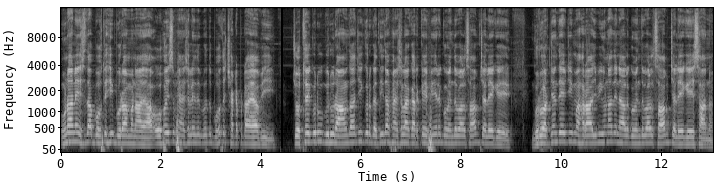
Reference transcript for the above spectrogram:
ਉਹਨਾਂ ਨੇ ਇਸ ਦਾ ਬਹੁਤ ਹੀ ਬੁਰਾ ਮਨਾਇਆ। ਉਹ ਇਸ ਫੈਸਲੇ ਦੇ ਵਿਰੁੱਧ ਬਹੁਤ ਛਟਪਟਾਇਆ ਵੀ। ਚੌਥੇ ਗੁਰੂ ਗੁਰੂ ਰਾਮਦਾਸ ਜੀ ਗੁਰਗੱਦੀ ਦਾ ਫੈਸਲਾ ਕਰਕੇ ਫਿਰ ਗੋਬਿੰਦਵਾਲ ਸਾਹਿਬ ਚਲੇ ਗਏ। ਗੁਰੂ ਅਰਜਨ ਦੇਵ ਜੀ ਮਹਾਰਾਜ ਵੀ ਉਹਨਾਂ ਦੇ ਨਾਲ ਗੋਬਿੰਦਵਾਲ ਸਾਹਿਬ ਚਲੇ ਗਏ ਸਨ।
